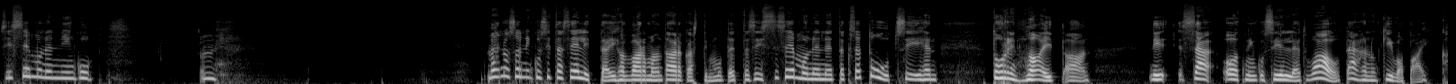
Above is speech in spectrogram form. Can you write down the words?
Siis semmoinen niinku, mm, mä en osaa niinku sitä selittää ihan varmaan tarkasti, mutta että siis se semmoinen, että kun sä tuut siihen torin laitaan, niin sä oot niinku silleen, että vau, tämähän on kiva paikka.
